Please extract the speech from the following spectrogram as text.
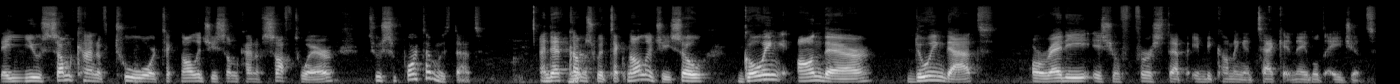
they use some kind of tool or technology, some kind of software to support them with that. And that comes yeah. with technology. So going on there, doing that already is your first step in becoming a tech enabled agent.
